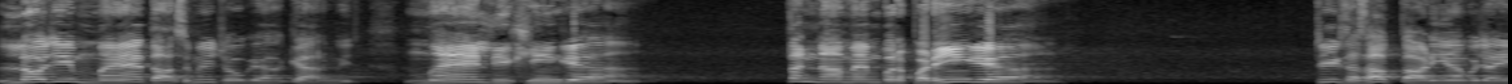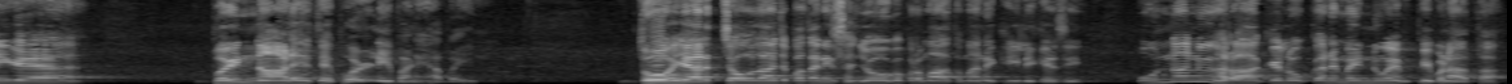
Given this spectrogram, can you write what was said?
ਲਓ ਜੀ, ਮੈਂ 10ਵੀਂ ਚ ਹੋ ਗਿਆ 11ਵੀਂ ਚ। ਮੈਂ ਲਿਖੀ ਗਿਆ, ਧੰਨਾ ਮੈਂਬਰ ਪੜ੍ਹੀ ਗਿਆ। ਟੀਚਰ ਸਾਹਿਬ ਤਾੜੀਆਂ ਵਜਾਈ ਗਿਆ। ਬਈ, ਨਾਲੇ ਤੇ ਪੁਲ ਨਹੀਂ ਬਣਿਆ ਬਈ। 2014 ਚ ਪਤਾ ਨਹੀਂ ਸੰਯੋਗ ਪ੍ਰਮਾਤਮਾ ਨੇ ਕੀ ਲਿਖੇ ਸੀ। ਉਹਨਾਂ ਨੂੰ ਹਰਾ ਕੇ ਲੋਕਾਂ ਨੇ ਮੈਨੂੰ ਐਮਪੀ ਬਣਾਤਾ।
